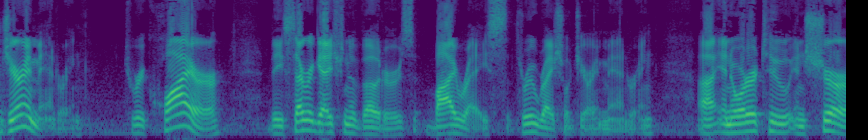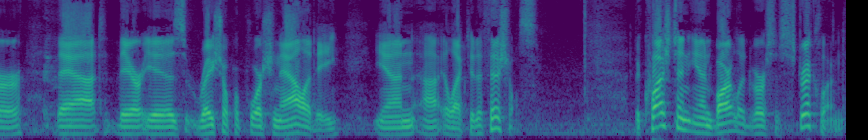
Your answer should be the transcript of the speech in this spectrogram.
gerrymandering, to require the segregation of voters by race through racial gerrymandering uh, in order to ensure that there is racial proportionality in uh, elected officials. The question in Bartlett versus Strickland,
